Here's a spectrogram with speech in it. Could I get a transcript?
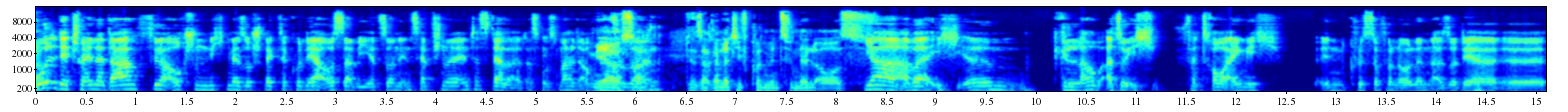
Obwohl der Trailer dafür auch schon nicht mehr so spektakulär aussah wie jetzt so ein Inception oder Interstellar. Das muss man halt auch Ja, dazu es sah, sagen. der sah relativ konventionell aus. Ja, aber ich ähm, glaube, also ich vertraue eigentlich in Christopher Nolan. Also der, äh,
